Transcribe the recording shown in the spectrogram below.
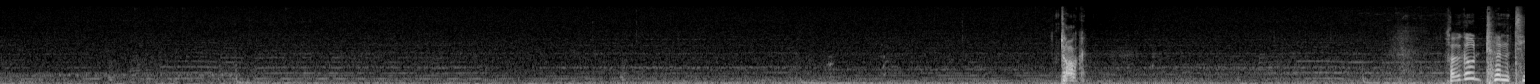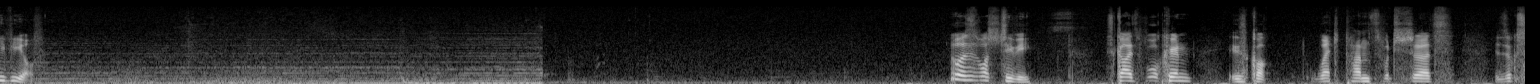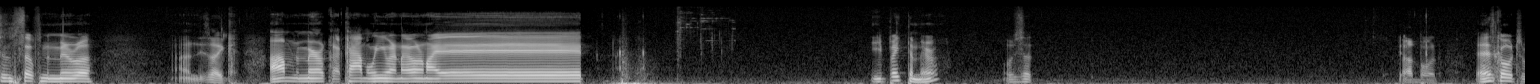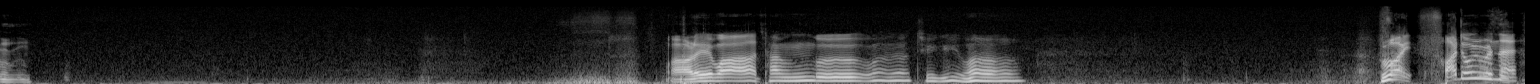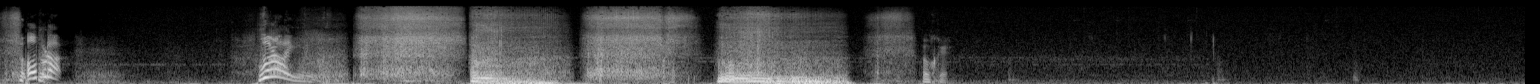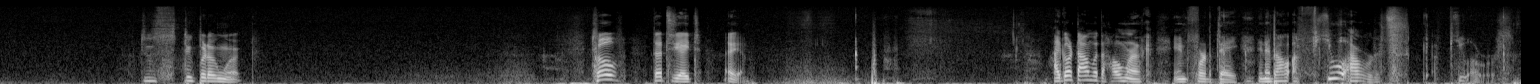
Dog! Can we go turn the TV off? Oh, let's watch TV. This guy's walking, he's got wet pants with shirts, he looks at himself in the mirror, and he's like, I'm in America, I can't believe I know it. Did you break the mirror? Or was that... Yeah, I'm bored. Let's go to the room. 아래와 당구와 치기와 Right, I know you're in there. Open up. What are you? okay. Do stupid homework. 12:38 a.m. I got down with the homework in for the day in about a few hours. A few hours.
